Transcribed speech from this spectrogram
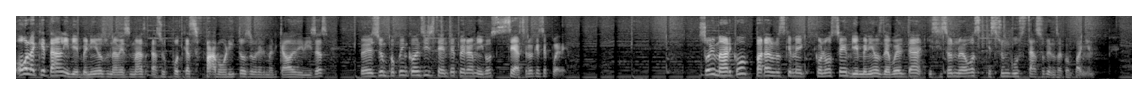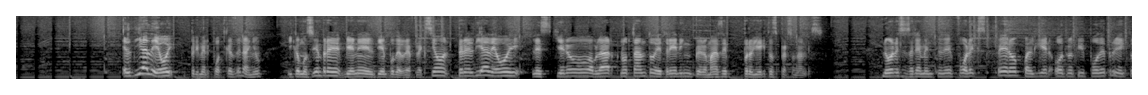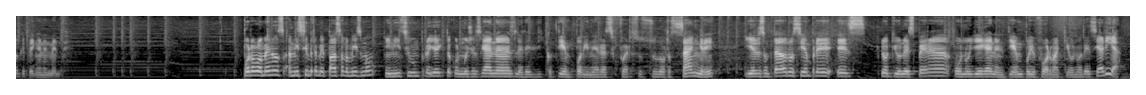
Hola, ¿qué tal? Y bienvenidos una vez más a su podcast favorito sobre el mercado de divisas. Es un poco inconsistente, pero amigos, se hace lo que se puede. Soy Marco, para los que me conocen, bienvenidos de vuelta y si son nuevos, es un gustazo que nos acompañen. El día de hoy, primer podcast del año, y como siempre viene el tiempo de reflexión, pero el día de hoy les quiero hablar no tanto de trading, pero más de proyectos personales no necesariamente de Forex, pero cualquier otro tipo de proyecto que tengan en mente. Por lo menos a mí siempre me pasa lo mismo, inicio un proyecto con muchas ganas, le dedico tiempo, dinero, esfuerzo, sudor, sangre, y el resultado no siempre es lo que uno espera o no llega en el tiempo y forma que uno desearía.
